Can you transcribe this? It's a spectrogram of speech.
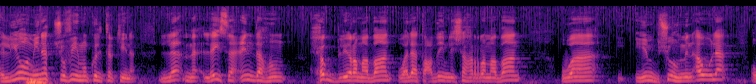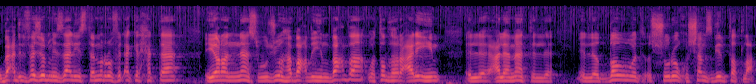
اليوم ينتشوا فيه من كل تركينه لا ما ليس عندهم حب لرمضان ولا تعظيم لشهر رمضان وينبشوه من أولى. وبعد الفجر ما يزال يستمروا في الأكل حتى يرى الناس وجوه بعضهم بعضا وتظهر عليهم علامات الضوء الشروق والشمس قريب تطلع.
